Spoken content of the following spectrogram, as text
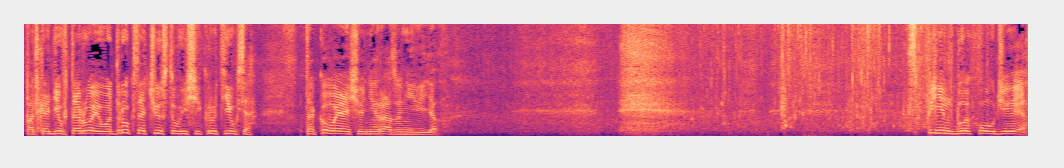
Подходил второй его друг, сочувствующий, крутился. Такого я еще ни разу не видел. Спиннинг Black Hole GF.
